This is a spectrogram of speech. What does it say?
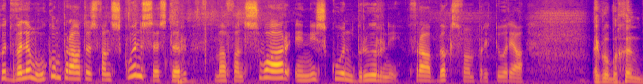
Goed Willem, hoekom praat ons van skoonsister maar van swaar en nie skoonbroer nie? Vra Bux van Pretoria. Ek wil begin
